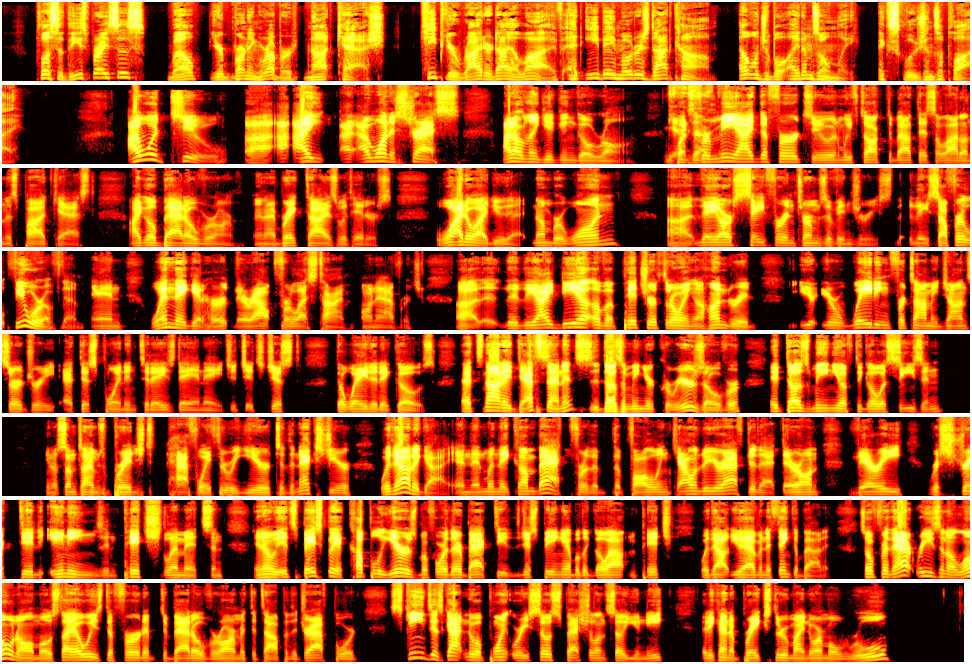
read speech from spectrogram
Plus, at these prices, well, you're burning rubber, not cash. Keep your ride or die alive at ebaymotors.com. Eligible items only. Exclusions apply. I would too. Uh, I I, I want to stress. I don't think you can go wrong. Yeah, but exactly. for me, I defer to, and we've talked about this a lot on this podcast. I go bat over arm, and I break ties with hitters. Why do I do that? Number one, uh, they are safer in terms of injuries. They suffer fewer of them, and when they get hurt, they're out for less time on average. Uh, the the idea of a pitcher throwing a hundred, you're, you're waiting for Tommy John surgery at this point in today's day and age. It's it's just the way that it goes. That's not a death sentence. It doesn't mean your career's over. It does mean you have to go a season, you know, sometimes bridged halfway through a year to the next year without a guy. And then when they come back for the, the following calendar year after that, they're on very restricted innings and pitch limits. And, you know, it's basically a couple years before they're back to just being able to go out and pitch without you having to think about it. So for that reason alone, almost, I always defer to, to bat over arm at the top of the draft board. Skenes has gotten to a point where he's so special and so unique that he kind of breaks through my normal rule.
